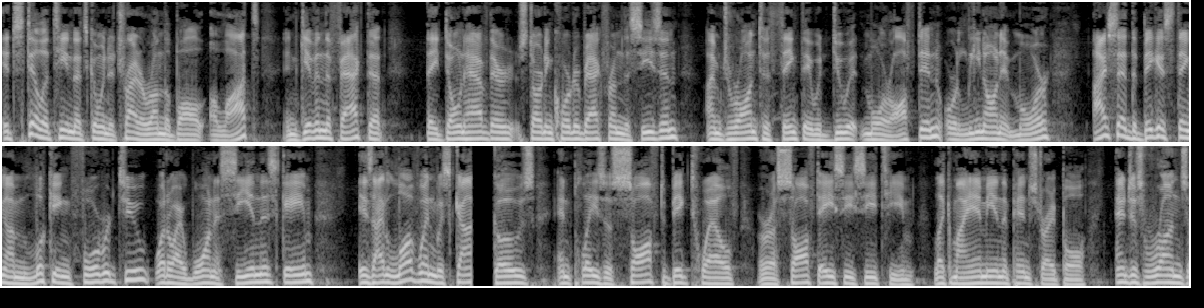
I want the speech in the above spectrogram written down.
It's still a team that's going to try to run the ball a lot, and given the fact that they don't have their starting quarterback from the season, I'm drawn to think they would do it more often or lean on it more. I said the biggest thing I'm looking forward to, what do I want to see in this game, is I love when Wisconsin goes and plays a soft Big 12 or a soft ACC team like Miami in the Pinstripe Bowl and just runs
